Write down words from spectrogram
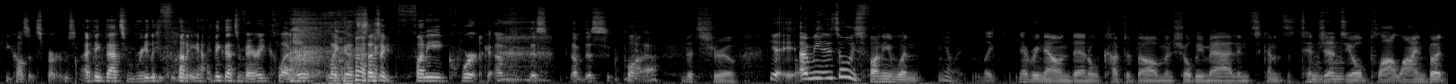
he calls it sperms. I think that's really funny. I think that's very clever. like that's such a funny quirk of this of this plot. Yeah. That's true. Yeah, I mean, it's always funny when you know, like every now and then we'll cut to them and she'll be mad, and it's kind of this mm-hmm. tangential plot line. But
